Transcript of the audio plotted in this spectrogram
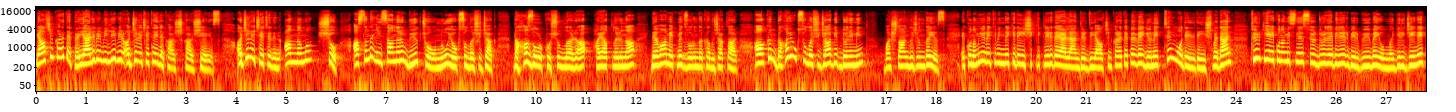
Yalçın Karatepe yerli ve milli bir acı reçeteyle karşı karşıyayız. Acı reçetenin anlamı şu. Aslında insanların büyük çoğunluğu yoksullaşacak. Daha zor koşullara, hayatlarına devam etmek zorunda kalacaklar. Halkın daha yoksullaşacağı bir dönemin başlangıcındayız. Ekonomi yönetimindeki değişiklikleri değerlendirdi Yalçın Karatepe ve yönetim modeli değişmeden Türkiye ekonomisinin sürdürülebilir bir büyüme yoluna gireceğini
